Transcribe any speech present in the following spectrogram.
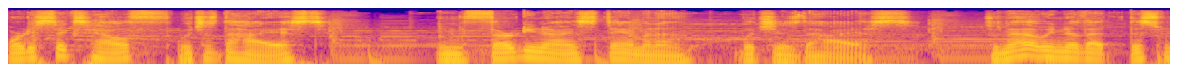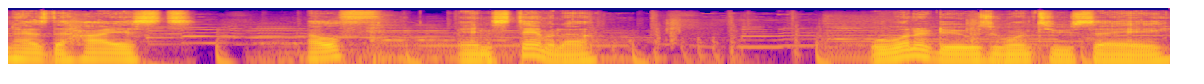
46 health, which is the highest, and 39 stamina, which is the highest. So now that we know that this one has the highest health and stamina, what we want to do is we want to say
